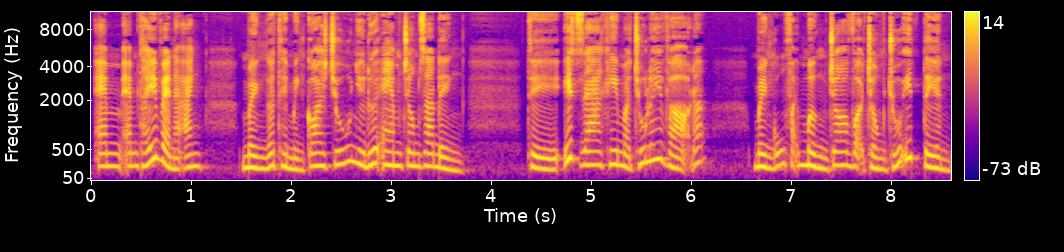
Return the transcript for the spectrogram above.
em em thấy vậy nè anh, mình thì mình coi chú như đứa em trong gia đình. Thì ít ra khi mà chú lấy vợ đó, mình cũng phải mừng cho vợ chồng chú ít tiền.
